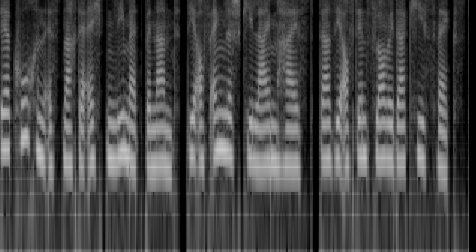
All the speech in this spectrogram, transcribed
Der Kuchen ist nach der echten Limette benannt, die auf Englisch Key Lime heißt, da sie auf den Florida Keys wächst.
